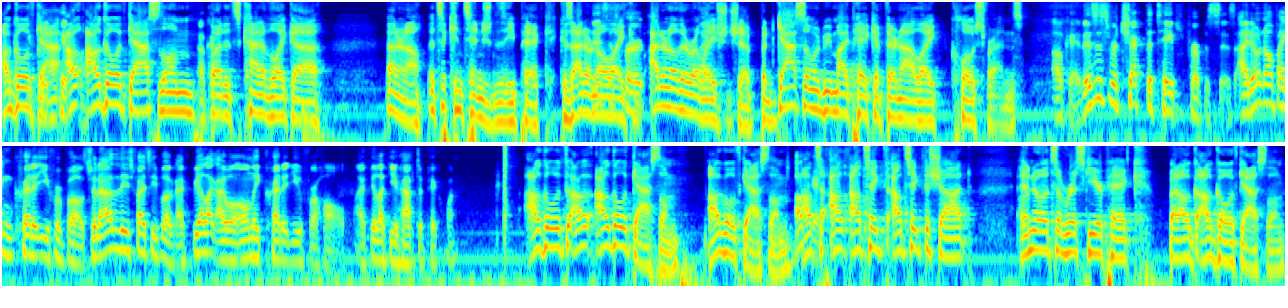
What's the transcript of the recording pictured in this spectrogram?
I'll go with Ga- I'll, I'll, go with Gastelum, okay. but it's kind of like a I don't know. It's a contingency pick because I don't this know like for, I don't know their relationship, but Gastelum would be my pick if they're not like close friends. Okay, this is for check the tapes purposes. I don't know if I can credit you for both. So out of these fights you've booked, I feel like I will only credit you for Hall. I feel like you have to pick one. I'll go with I'll, I'll go with Gaslam. I'll go with Gastelum. Okay. I'll, t- I'll, I'll take I'll take the shot. I know it's a riskier pick, but I'll I'll go with Gaslam.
